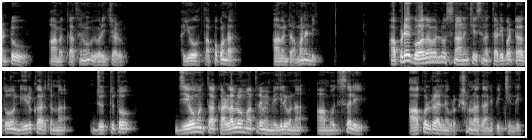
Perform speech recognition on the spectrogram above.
అంటూ ఆమె కథను వివరించాడు. అయ్యో తప్పకుండా. ఆమెను రమ్మనండి. అప్పుడే గోదావరిలో స్నానం చేసిన తడి బట్టలతో నీరు కారుతున్న జుత్తుతో జీవమంతా కళ్ళలో మాత్రమే మిగిలి ఉన్న ఆ ముదిసలి ఆకులు రాలిన వృక్షంలాగా అనిపించింది.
